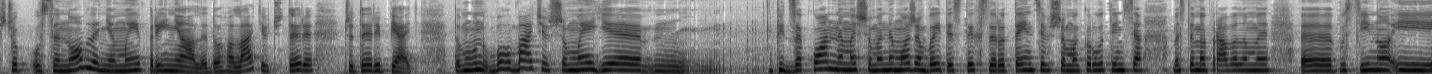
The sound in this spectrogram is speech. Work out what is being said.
щоб усиновлення ми прийняли до Галатів 4, 4 5. Тому Бог бачив, що ми є. Підзаконними, що ми не можемо вийти з тих сиротинців, що ми крутимося, ми з тими правилами е, постійно, і,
